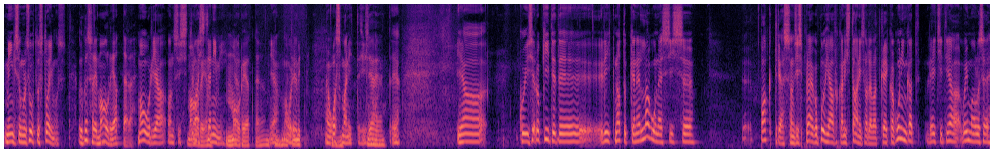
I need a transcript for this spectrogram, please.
mingisugune suhtlus toimus. kas see oli Maurjate või? Maurja on siis dünastia nimi. Maurjate jah. jah, Maurjat, nagu Osmanite siis ja, Maurjate jah. ja kui Selukiidide riik natukene lagunes, siis Baktrias on siis praegu Põhja-Afganistanis olevad Kreeka kuningad, leidsid hea võimaluse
